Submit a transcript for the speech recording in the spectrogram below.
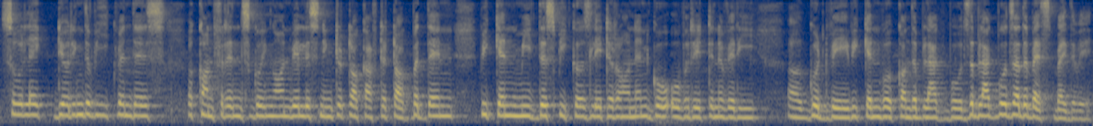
So, like during the week when there's a conference going on, we're listening to talk after talk, but then we can meet the speakers later on and go over it in a very uh, good way. We can work on the blackboards. The blackboards are the best, by the way.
